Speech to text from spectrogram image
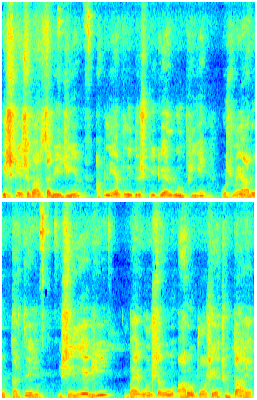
इसके सिवा सभी जीव अपनी अपनी दृष्टि के अनुरूप ही उसमें आरोप करते हैं। इसीलिए भी वह उन सब आरोपों से अछूता है,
